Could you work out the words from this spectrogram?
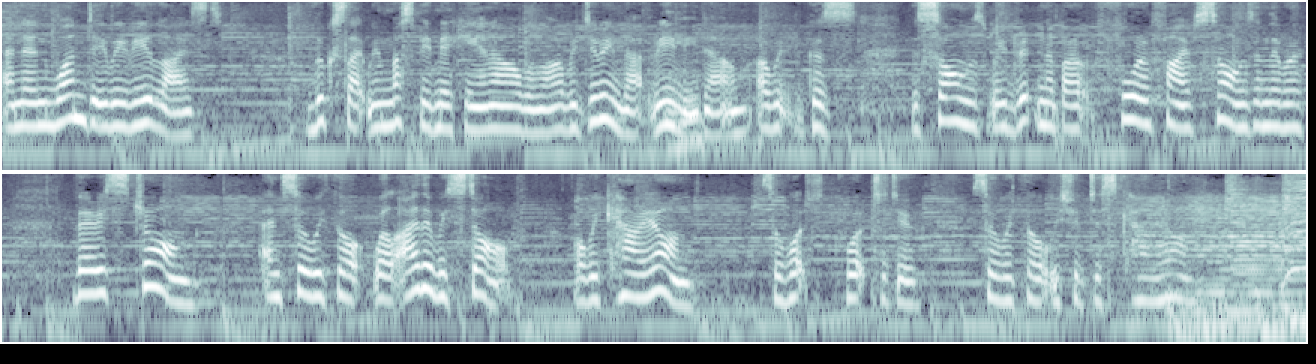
And then one day we realized, looks like we must be making an album. Are we doing that really now? Are we, because the songs, we'd written about four or five songs and they were very strong. And so we thought, well, either we stop or we carry on. So what, what to do? So we thought we should just carry on.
